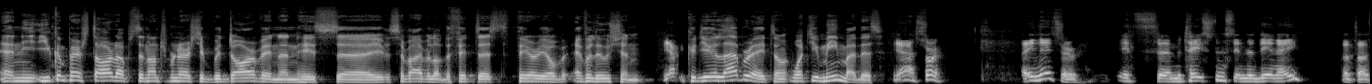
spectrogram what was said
and you compare startups and entrepreneurship with Darwin and his uh, survival of the fittest theory of evolution. Yeah. Could you elaborate on what you mean by this? Yeah, sure. In nature, it's uh, mutations in the DNA that are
